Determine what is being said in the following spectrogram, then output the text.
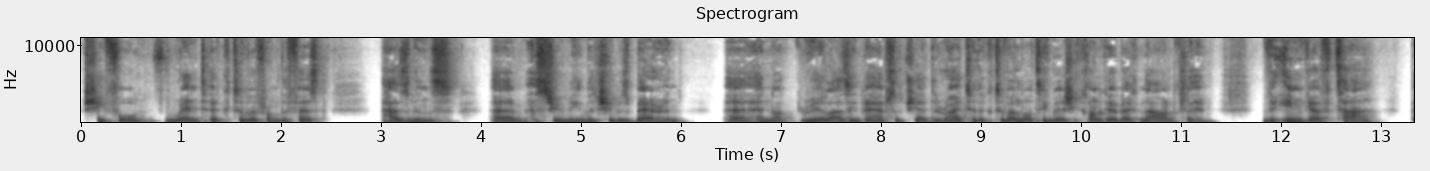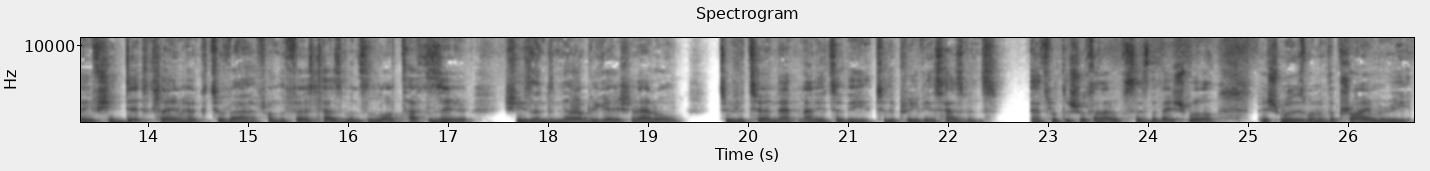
she forwent her ketuvah from the first husbands, um, assuming that she was barren uh, and not realizing perhaps that she had the right to the ketuvah lotigbe, she can't go back now and claim. The im gavta, but if she did claim her ketuvah from the first husband's lo tachzir, she's under no obligation at all to return that money to the to the previous husbands. That's what the Shulchan Aruch says. The Beis Shmuel, Beis Shmuel is one of the primary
